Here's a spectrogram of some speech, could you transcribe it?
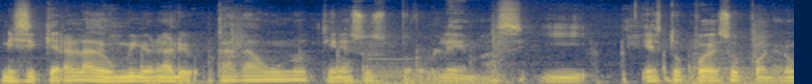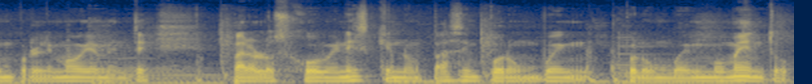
ni siquiera la de un millonario. Cada uno tiene sus problemas y esto puede suponer un problema obviamente para los jóvenes que no pasen por un buen, por un buen momento.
